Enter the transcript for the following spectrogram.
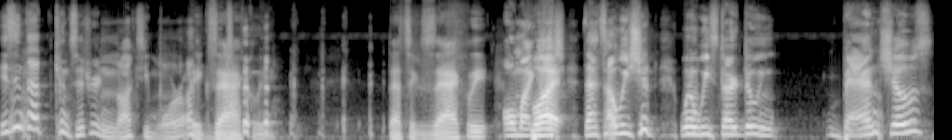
Isn't that considered an oxymoron? Exactly. That's exactly. Oh my But- gosh, that's how we should when we start doing band shows.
